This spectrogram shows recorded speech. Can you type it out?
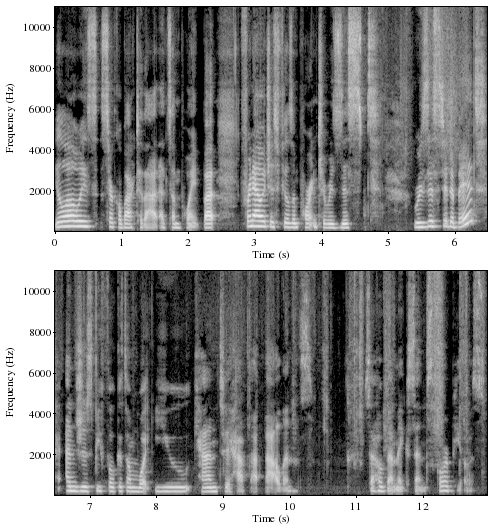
you'll always circle back to that at some point. But for now, it just feels important to resist resist it a bit and just be focused on what you can to have that balance. So I hope that makes sense. Scorpios.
